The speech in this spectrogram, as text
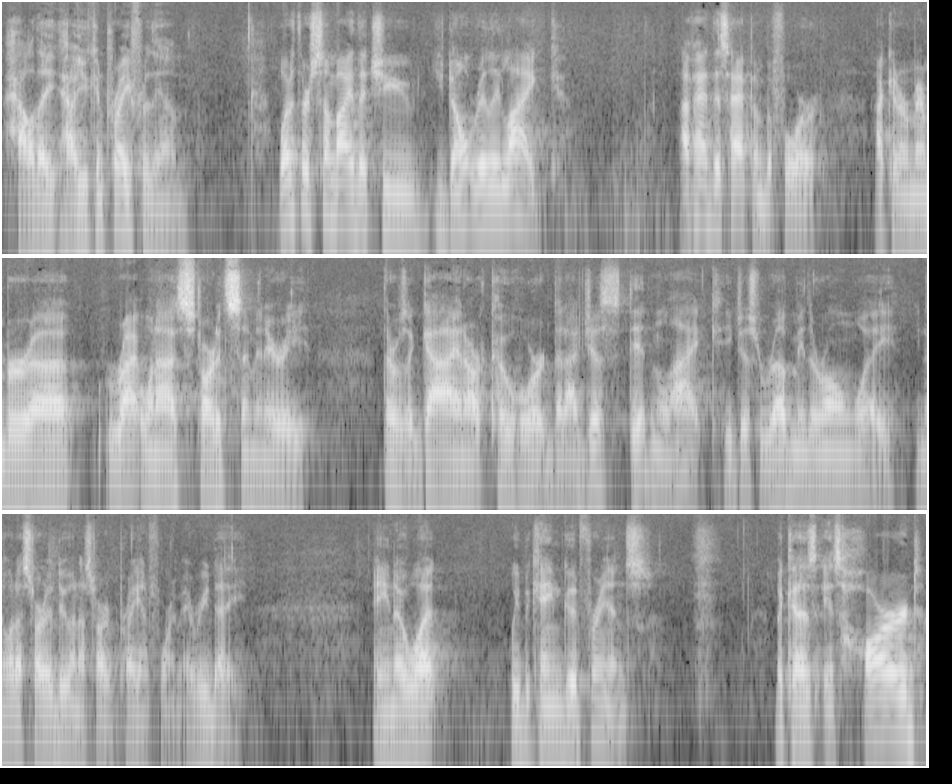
how, they, how you can pray for them. What if there's somebody that you, you don't really like? I've had this happen before. I can remember uh, right when I started seminary, there was a guy in our cohort that I just didn't like. He just rubbed me the wrong way. You know what I started doing? I started praying for him every day. And you know what? We became good friends because it's hard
